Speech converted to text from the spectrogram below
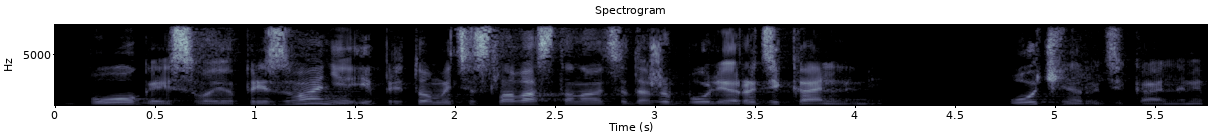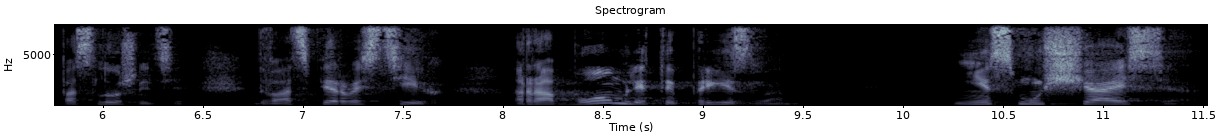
Бога и свое призвание, и при том эти слова становятся даже более радикальными, очень радикальными. Послушайте, 21 стих. «Рабом ли ты призван? Не смущайся,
